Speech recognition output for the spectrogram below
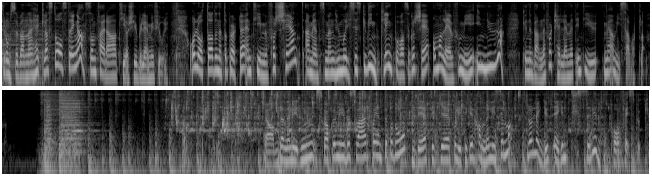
Tromsø-bandet Hekla Stålstrenga, som feira tiårsjubileum i fjor. Og låta du nettopp hørte, 'En time for sent', er ment som en humoristisk vinkling på hva som kan skje om man lever for mye i nuet, kunne bandet fortelle med et intervju med avisa Vårt Land. Ja, denne lyden skaper mye besvær for jenter på do. Det fikk politiker Hanne Lise Matt til å legge ut egen tisselyd på Facebook.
